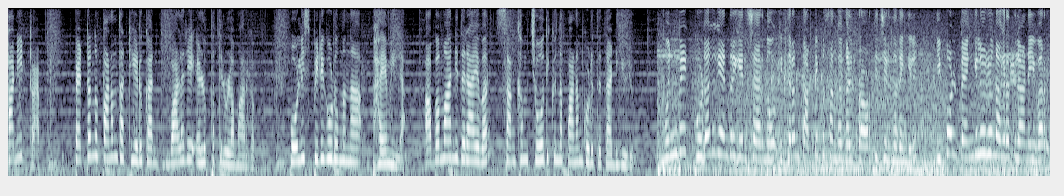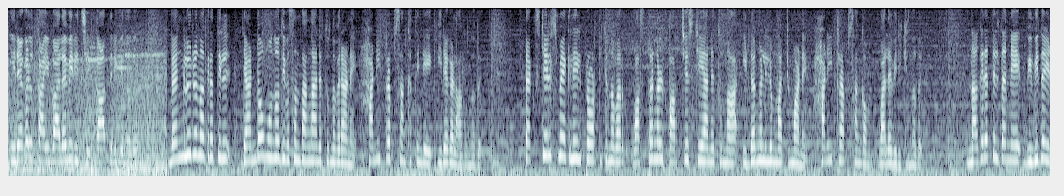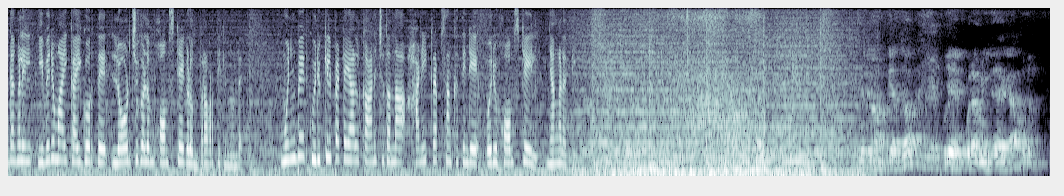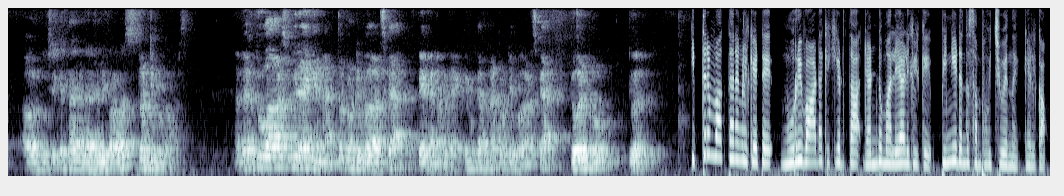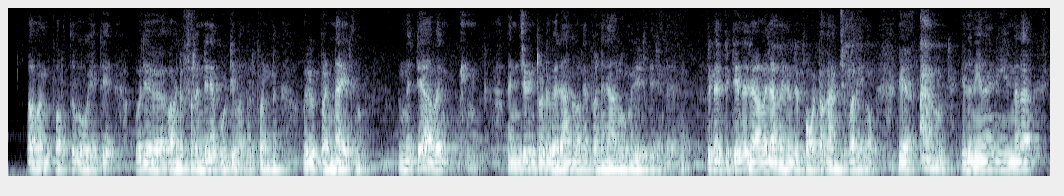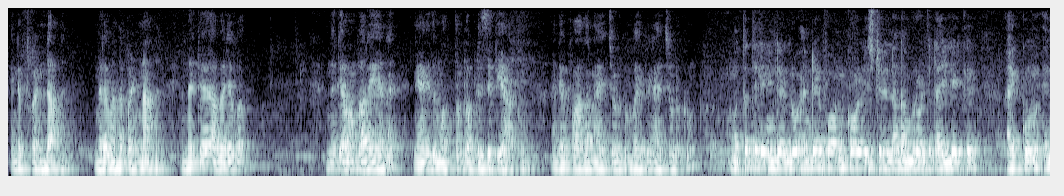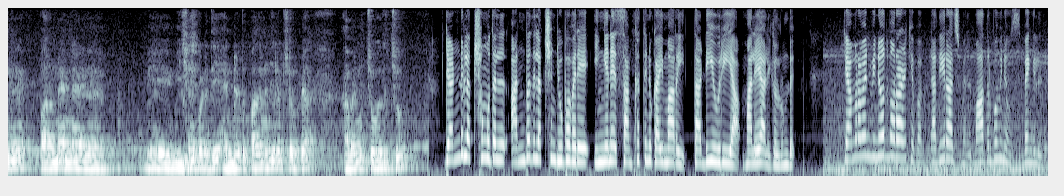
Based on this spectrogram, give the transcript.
Honey trap. പെട്ടെന്ന് പണം തട്ടിയെടുക്കാൻ വളരെ എളുപ്പത്തിലുള്ള മാർഗം. പോലീസ് പിടികൂടുമെന്ന ഭയമില്ല. അപമാനിതരായവർ സംഘം ചോദിക്കുന്ന പണം കൊടുത്ത് തടിയുരും. മുൻപേ കുടക് കേന്ദ്രീകരിച്ചായിരുന്നു ഇത്തരം തട്ടിപ്പ് സംഘങ്ങൾ പ്രവർത്തിച്ചിരുന്നതെങ്കിൽ ഇപ്പോൾ ബംഗളൂരു നഗരത്തിലാണ് ഇവർ ഇരകൾക്കായി വലവിരിച്ച് കാത്തിരിക്കുന്നത്. ബംഗളൂരു നഗരത്തിൽ രണ്ടോ മൂന്നോ ദിവസം തങ്ങാനെത്തുന്നവരാണ് ഹണി ട്രപ്പ് സംഘത്തിന്റെ ഇരകളാകുന്നത്. ടെക്സ്റ്റൈൽസ് മേഖലയിൽ പ്രവർത്തിക്കുന്നവർ വസ്ത്രങ്ങൾ പർച്ചേസ് ചെയ്യാനെത്തുന്ന ഇടങ്ങളിലും മറ്റുമാണ് ഹണി ട്രാപ്പ് സംഘം വലവിരിക്കുന്നത്. നഗരത്തിൽ തന്നെ വിവിധ ഇടങ്ങളിൽ ഇവരുമായി കൈകോർത്ത് ലോഡ്ജുകളും ഹോം സ്റ്റേകളും പ്രവർത്തിക്കുന്നുണ്ട് മുൻപേ കുരുക്കിൽപ്പെട്ടയാൾ കാണിച്ചു തന്ന ഹണി ട്രാപ്പ് സംഘത്തിന്റെ ഒരു ഹോം സ്റ്റേയിൽ ഞങ്ങളെത്തി ये जो दिया तो ये पूरा मिल जाएगा और कुछ कितना घंटा twenty four hours twenty four hours अगर टू आवर्स भी रहेंगे ना तो ट्वेंटी फोर आवर्स का पे करना पड़ेगा क्योंकि अपना ट्वेंटी फोर आवर्स का ट्वेल्व टू ट्वेल्व ഇത്തരം വാഗ്ദാനങ്ങൾ കേട്ട് മുറി വാടകയ്ക്കെടുത്ത രണ്ട് മലയാളികൾക്ക് പിന്നീട് പിന്നീടെന്ത് സംഭവിച്ചുവെന്ന് കേൾക്കാം. അവൻ പുറത്ത് പോയിട്ട് ഒരു അവന്റെ ഫ്രണ്ടിനെ കൂട്ടി വന്നു. ഒരു പെണ്ണ് ഒരു പെണ്ണായിരുന്നു. എന്നിട്ട് അവൻ അഞ്ച് മിനിറ്റ് കൊണ്ട് വരാമെന്ന് പറഞ്ഞ പെണ്ണിനെ ആ റൂമിൽ എഴുതിയിട്ടുണ്ടായിരുന്നു പിന്നെ പിറ്റേന്ന് രാവിലെ അവനൊരു ഫോട്ടോ കാണിച്ച് പറയുന്നു. ഇത് നീ നീ ഇന്നലെ എന്റെ ഫ്രണ്ടാണ്. ഇന്നലെ വന്ന പെണ്ണാണ്. എന്നിട്ട് അവരെ എന്നിട്ട് അവൻ പറയാണ് ഞാൻ ഇത് മൊത്തം പബ്ലിസിറ്റി ആക്കും. എന്റെ ഫാദറിന് അയച്ചു കൊടുക്കും വൈഫിന് അയച്ചു കൊടുക്കും. മൊത്തത്തിൽ എന്റെ ഗ്രൂ എന്റെ ഫോൺ കോൾ ലിസ്റ്റിലെല്ലാം നമ്പർ കൊടുത്തിട്ട് അതിലേക്ക് അയക്കും എന്ന് പറഞ്ഞ് എന്നെ ഭീഷണിപ്പെടുത്തി. എന്റെ അടുത്ത് പതിനഞ്ച് ലക്ഷം റുപ്യ അവൻ ചോദിച്ചു. രണ്ടു ലക്ഷം മുതൽ അൻപത് ലക്ഷം രൂപ വരെ ഇങ്ങനെ സംഘത്തിനു കൈമാറി തടിയൂരിയ മലയാളികളുണ്ട്. ക്യാമറമാൻ വിനോദ് മൊറാഴയ്ക്കൊപ്പം നദീറാജ്മൽ മാതൃഭൂമി ന്യൂസ് ബംഗളൂരു.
